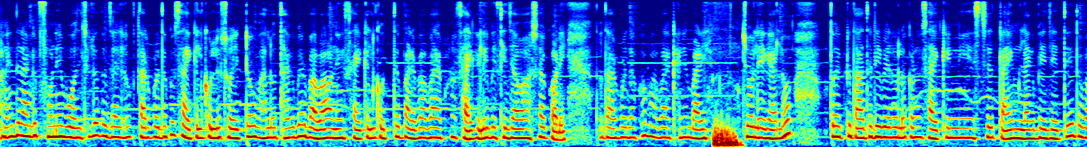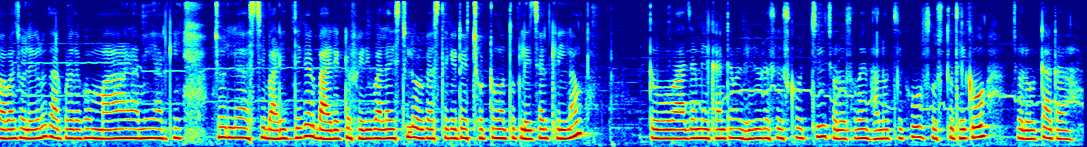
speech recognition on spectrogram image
অনেকদিন আগে ফোনে বলছিল, তো যাই হোক, তারপরে দেখো, সাইকেল করলে শরীরটাও ভালো থাকবে আর বাবা অনেক সাইকেল করতে পারে। বাবা এখনও সাইকেলে বেশি যাওয়া আসা করে। তো তারপরে দেখো, বাবা এখানে বাড়ি চলে গেল। তো একটু তাড়াতাড়ি বের হলো কারণ সাইকেল নিয়ে এসছে টাইম লাগবে যেতে। তো বাবা চলে গেলো, তারপরে দেখো মা আর আমি আর কি চলে আসছি বাড়ির দিকে। আর বাইরে একটা ফেরিওয়ালা এসেছিল, ওর কাছ থেকে একটা ছোট্ট মতো ক্লেচার কিনলাম। তো আজ আমি এখানটা আমার ভিডিওটা শেষ করছি। চলো সবাই ভালো থেকো, সুস্থ থেকো। চলো, টাটা।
